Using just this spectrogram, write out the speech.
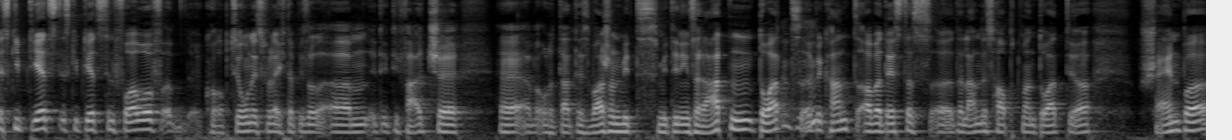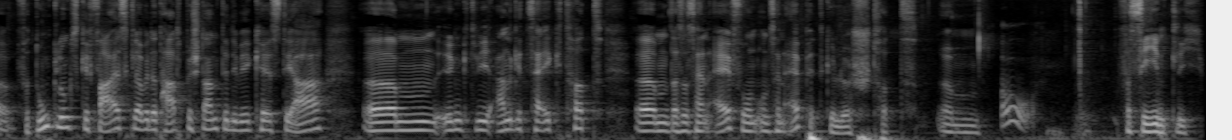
Es gibt jetzt, es gibt jetzt den Vorwurf, äh, Korruption ist vielleicht ein bisschen ähm, die, die falsche, äh, oder da, das war schon mit, mit den Inseraten dort äh, bekannt, aber das, dass äh, der Landeshauptmann dort ja scheinbar Verdunklungsgefahr ist, glaube ich, der Tatbestand, den die WKSDA ähm, irgendwie angezeigt hat, ähm, dass er sein iPhone und sein iPad gelöscht hat. Ähm, Oh. Versehentlich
